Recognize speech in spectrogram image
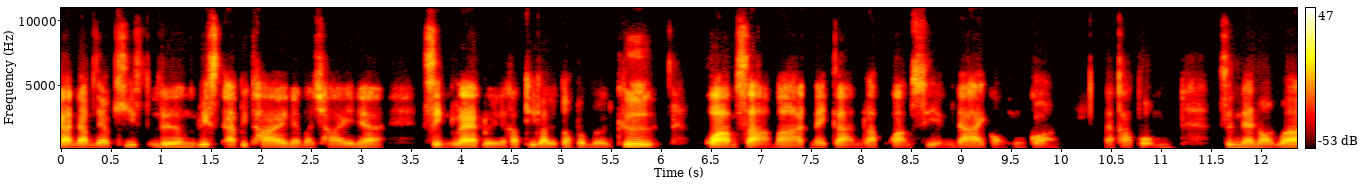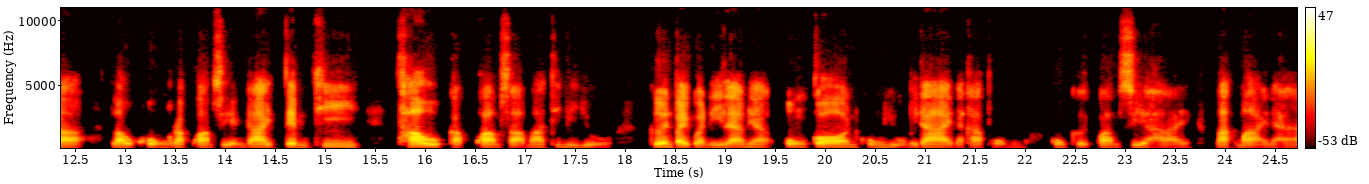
การนำแนวคิดเรื่อง risk appetite เนี่ยมาใช้เนี่ย สิ่งแรกเลยนะครับ ที่เราจะต้องประเมินคือ ความสามารถในการรับความเสี่ยงได้ขององค์กรนะครับผม ซึ่งแน่นอนว่าเราคงรับความเสี่ยงได้เต็มที่ เท่ากับความสามารถที่มีอยู่ เกินไปกว่านี้แล้วเนี่ยองค์กรคงอยู่ไม่ได้นะครับผมคงเกิดความเสียหายมากมายนะฮะ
